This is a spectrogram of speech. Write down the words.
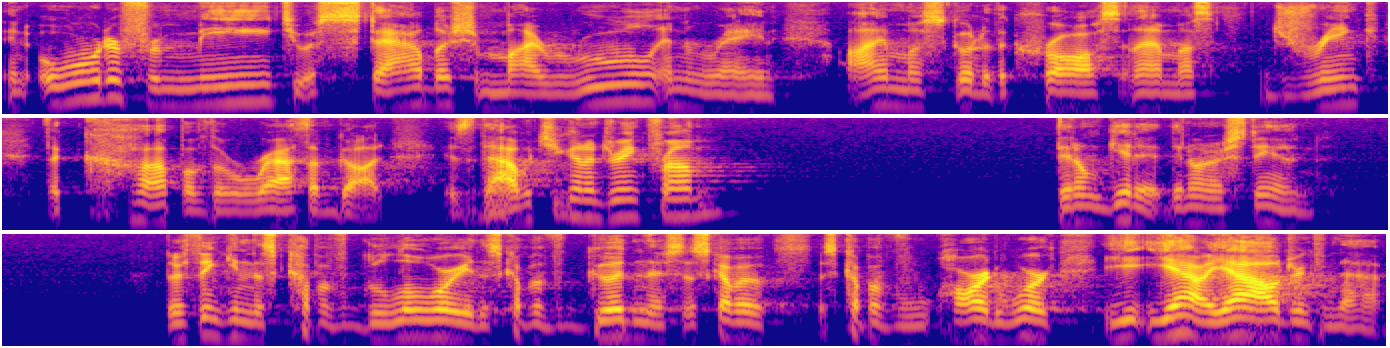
in order for me to establish my rule and reign, I must go to the cross and I must drink the cup of the wrath of God. Is that what you're going to drink from? They don't get it, they don't understand. They're thinking this cup of glory, this cup of goodness, this cup of, this cup of hard work. Yeah, yeah, I'll drink from that.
